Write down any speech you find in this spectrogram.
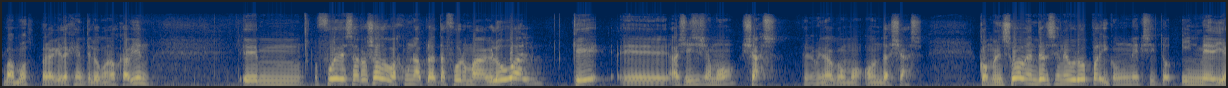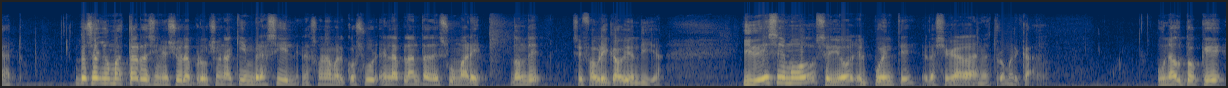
Vamos. Para que la gente lo conozca bien. Em, fue desarrollado bajo una plataforma global que eh, allí se llamó Jazz, denominado como Honda Jazz. Comenzó a venderse en Europa y con un éxito inmediato. Dos años más tarde se inició la producción aquí en Brasil, en la zona Mercosur, en la planta de Sumaré, donde se fabrica hoy en día. Y de ese modo se dio el puente la llegada a nuestro mercado. Un auto que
